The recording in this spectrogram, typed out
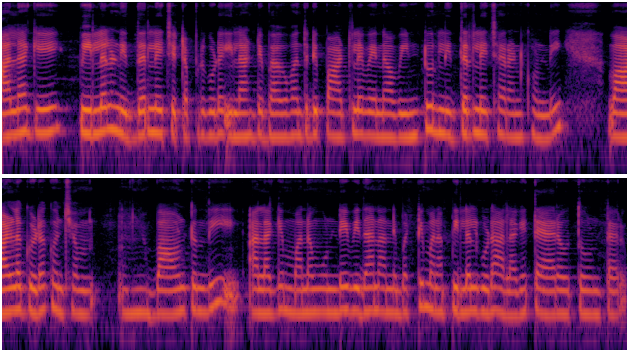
అలాగే పిల్లలు నిద్ర లేచేటప్పుడు కూడా ఇలాంటి భగవంతుడి పాటలు ఏవైనా వింటూ నిద్ర లేచారనుకోండి వాళ్ళకు కూడా కొంచెం బాగుంటుంది. అలాగే మనం ఉండే విధానాన్ని బట్టి మన పిల్లలు కూడా అలాగే తయారవుతూ ఉంటారు.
